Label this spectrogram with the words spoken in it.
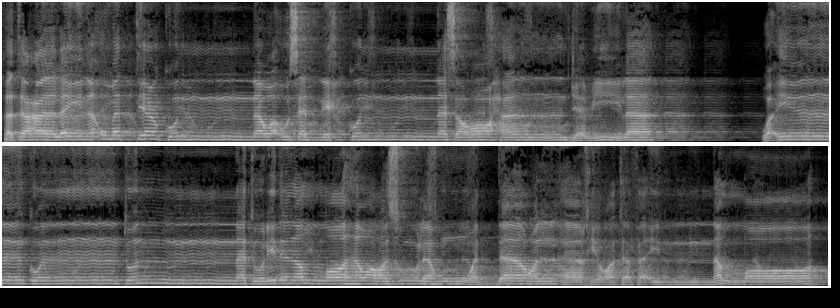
فتعالين أمتعكن وأسرحكن سراحا جميلا وإن كنتن تردن الله ورسوله والدار الآخرة فإن الله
